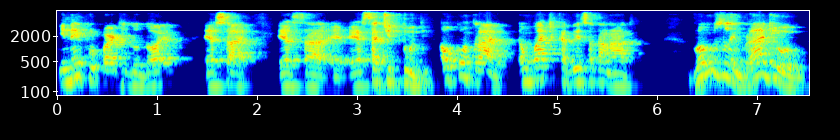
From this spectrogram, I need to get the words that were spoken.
e nem por parte do Dória essa, essa, essa atitude. Ao contrário, é um bate-cabeça danado. Vamos lembrar, Diogo,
